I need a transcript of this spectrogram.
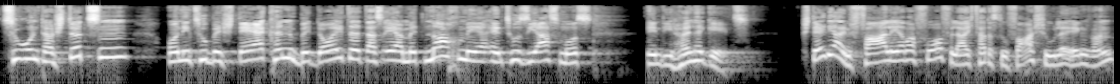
zu unterstützen und ihn zu bestärken, bedeutet, dass er mit noch mehr Enthusiasmus in die Hölle geht. Stell dir einen Fahrlehrer vor, vielleicht hattest du Fahrschule irgendwann.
